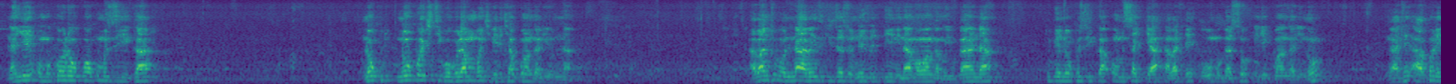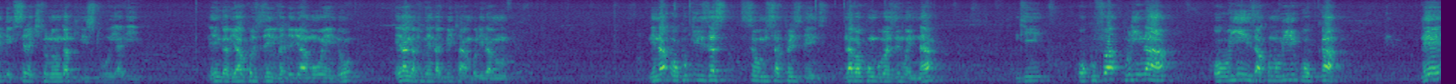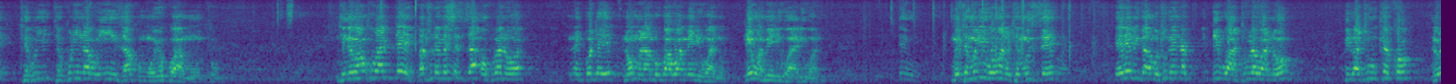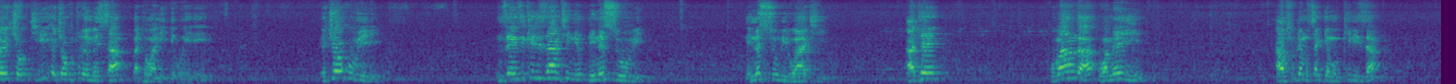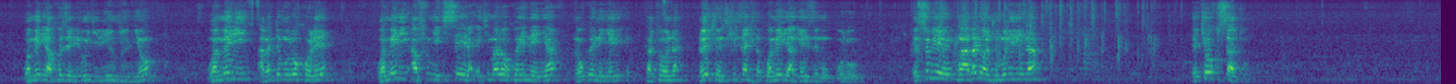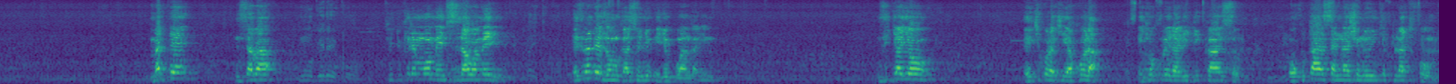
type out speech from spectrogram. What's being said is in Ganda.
naye omukolo gw'okumuziika n'okwekitiibwa obulamu bwe kibeere kya ggwanga lyonna. Abantu bonna ab'enzikiriza zonna ez'eddiini n'amawanga mu uganda tugenda okuziika omusajja abadde ow'omugaso eri eggwanga lino ng'ate akoledde ekiseera kitono nga kristo bwe yali. Naye nga byakoze ebibadde bya muwendo era nga tugenda bitambuliramu. Nina okukkiriza sewomisa president n'abakungubazi mwenna nti okufa kulina obuyinza ku mubiri gwokka naye tekulina buyinza ku mwoyo gwa muntu nti newankubadde batulemesezza okuba nebode n'omulambo gwa wameri wano naye wameri waali wano. Mwe temuliiwo wano temuzze era ebigambo tugenda bibwatula wano bibatuukeko nolwekyo kiri ekyokutulemesa batawanidde bwereere. Ekyokubiri nze nzikiriza nti nina essuubi nina essuubi lwaki? Ate kubanga wameri afudde musajja mukkiriza wameri akoze ebirungi bingi nnyo. Wameri abadde mulokole wameri afunye ekiseera ekimala okwenenya n'okwenenya eri katonda. Nolwekyo nzikiriza nti wameri agenze mu ggulu. Essubi mwabali wano temulirina ekyokusatu. Mbadde nsaba tujjukire moments za wameri. Ezibadde ez'omugaso nnyo eri eggwanga lino. Nzijjayo ekikolwa kye yakola ekyokubeera lead council okutaasa national unity platform.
